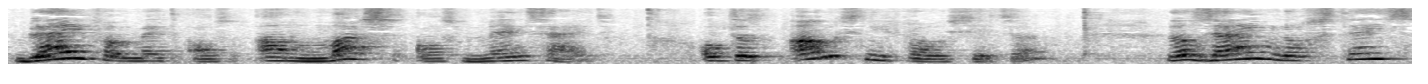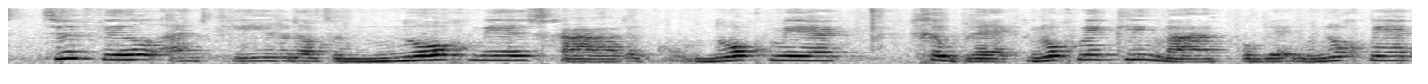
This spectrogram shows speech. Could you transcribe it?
Blijven met als en als mensheid op dat angstniveau zitten, dan zijn we nog steeds te veel aan het creëren dat er nog meer schade komt, nog meer gebrek, nog meer klimaatproblemen, nog meer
